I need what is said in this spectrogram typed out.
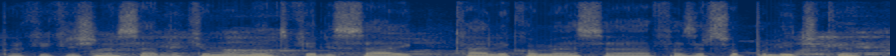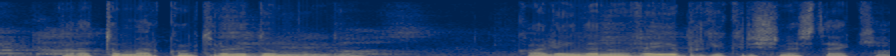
Porque Krishna sabe que o momento que ele sai, Kali começa a fazer sua política para tomar controle do mundo. Kali ainda não veio porque Krishna está aqui.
